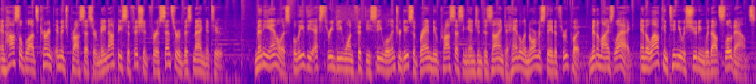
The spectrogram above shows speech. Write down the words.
and Hasselblad's current image processor may not be sufficient for a sensor of this magnitude. Many analysts believe the X3D150C will introduce a brand new processing engine designed to handle enormous data throughput, minimize lag, and allow continuous shooting without slowdowns.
